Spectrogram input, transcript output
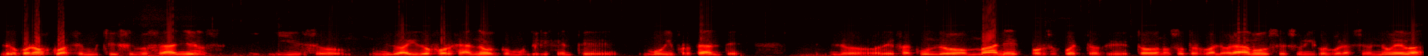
Lo conozco hace muchísimos años y eso lo ha ido forjando como un dirigente muy importante. Lo de Facundo Manes, por supuesto que todos nosotros valoramos, es una incorporación nueva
